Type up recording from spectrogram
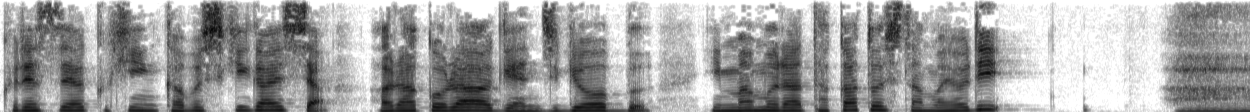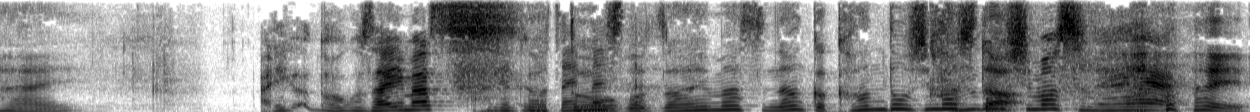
クレス薬品株式会社アラコラーゲン事業部今村隆俊様よりはい。ありがとうございます。ありがとうございましたありがとうございます。なんか感動しま感した。動しますね。はい。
